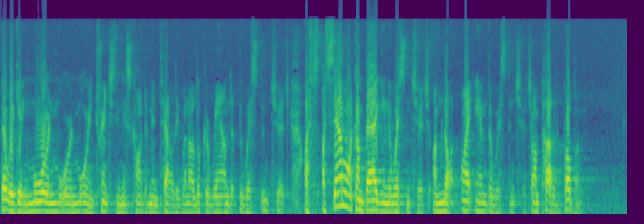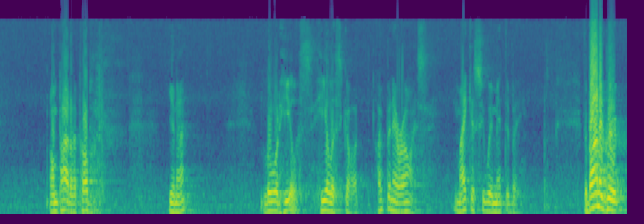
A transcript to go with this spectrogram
that we're getting more and more and more entrenched in this kind of mentality when I look around at the Western church. I, I sound like I'm bagging the Western church. I'm not. I am the Western church. I'm part of the problem. I'm part of the problem. You know? Lord, heal us. Heal us, God. Open our eyes. Make us who we're meant to be. The Barna Group,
